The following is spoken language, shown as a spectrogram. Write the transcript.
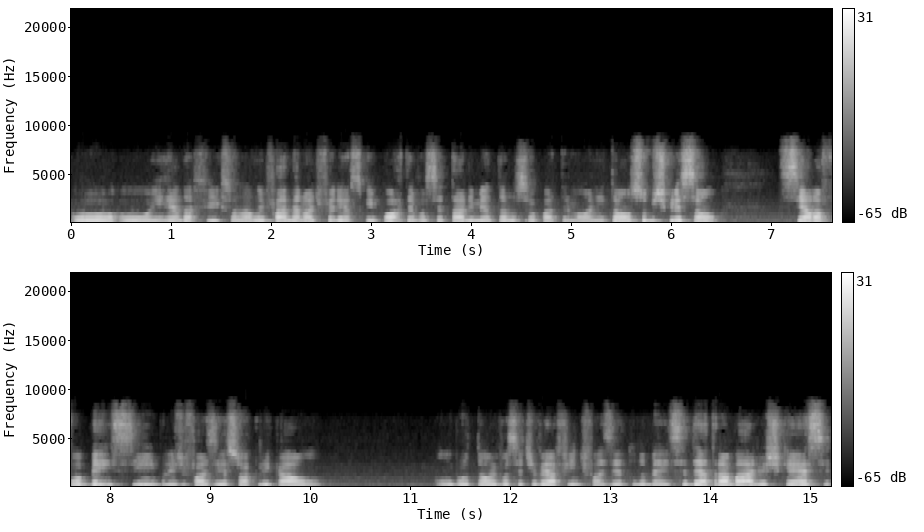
ou, ou em renda fixa? Não, não faz a menor diferença. O que importa é você estar tá alimentando o seu patrimônio. Então, subscrição se ela for bem simples de fazer, só clicar um, um botão e você tiver afim de fazer, tudo bem. Se der trabalho, esquece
